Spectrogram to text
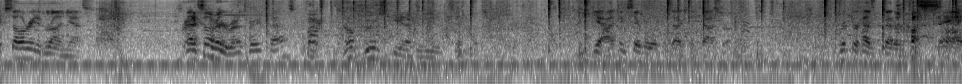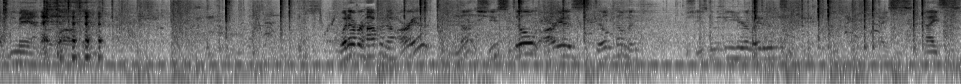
accelerated run, yes. That accelerated run is very fast, but no move speed I believe. is Yeah, I think Sabrewulf is actually faster on moves. Ripper has better. Oh. Oh man, that was awesome. Whatever happened to Aria? No, she's still Aria's still coming. She's gonna be here later in the season. Nice, nice.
